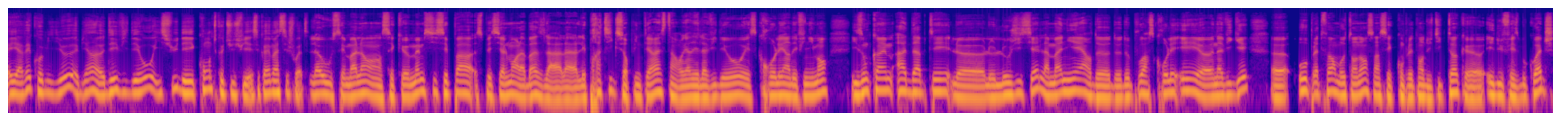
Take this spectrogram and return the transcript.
et avec au milieu eh bien des vidéos issues des comptes que tu suis. Et c'est quand même assez chouette. Là où c'est malin, hein, c'est que même si c'est pas spécialement à la base la, la- les pratiques sur Pinterest, hein, regarder la vidéo et scroller indéfiniment, ils ont quand même adapté le, le logiciel, la manière de, de, de pouvoir scroller et euh, naviguer euh, aux plateformes, aux tendances. Hein, c'est complètement du TikTok euh, et du Facebook Watch,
